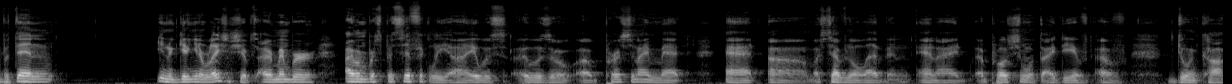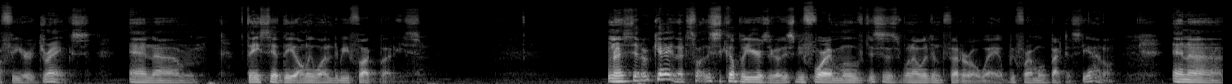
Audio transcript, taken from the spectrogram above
but then you know, getting into relationships, I remember, I remember specifically, uh, it was, it was a, a person I met at um, a 7-Eleven, and I approached them with the idea of, of doing coffee or drinks, and um, they said they only wanted to be fuck buddies. And I said, okay, that's fine. This is a couple of years ago. This is before I moved. This is when I lived in Federal Way, before I moved back to Seattle. And uh,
